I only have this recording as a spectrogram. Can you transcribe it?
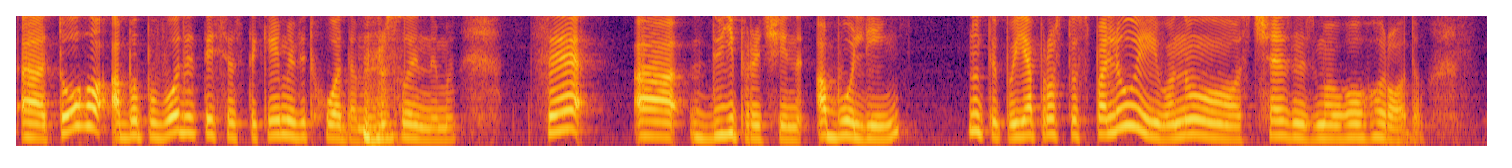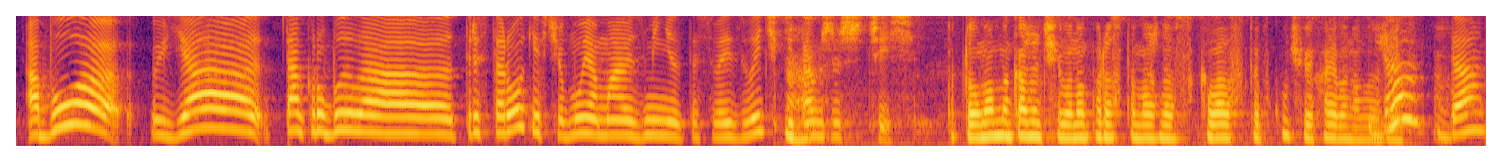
е, того, аби поводитися з такими відходами mm-hmm. рослинними. Це а, е, дві причини: або лінь. Ну, типу, я просто спалю і воно щезне з мого городу. Або я так робила 300 років, чому я маю змінювати свої звички, ага. так же ж чище. Тобто, умовно кажучи, воно просто можна скласти в кучу і хай воно лежить. Так, да, да.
